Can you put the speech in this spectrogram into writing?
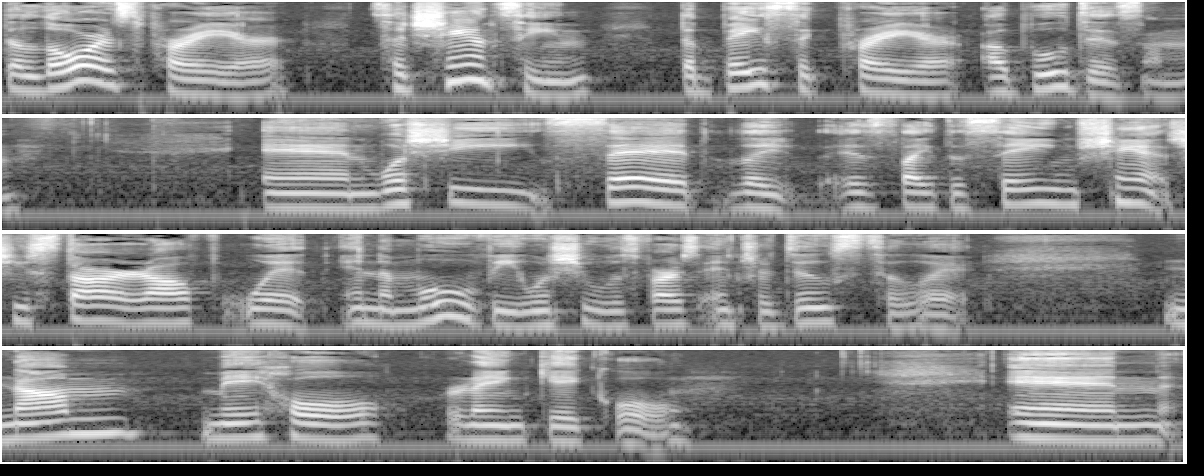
the Lord's Prayer to chanting the basic prayer of Buddhism. And what she said is like the same chant she started off with in the movie when she was first introduced to it. Nam Myoho Renge Kyo. And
